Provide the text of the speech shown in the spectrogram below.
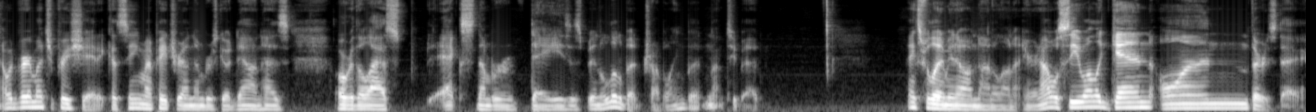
I would very much appreciate it because seeing my Patreon numbers go down has, over the last X number of days, has been a little bit troubling, but not too bad. Thanks for letting me know I'm not alone out here, and I will see you all again on Thursday.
